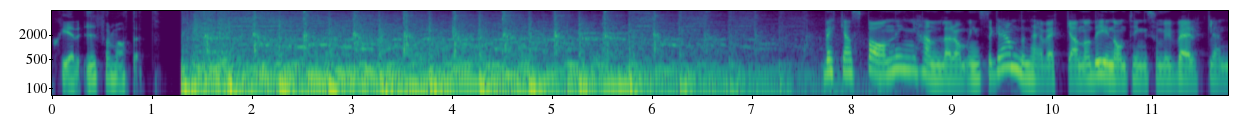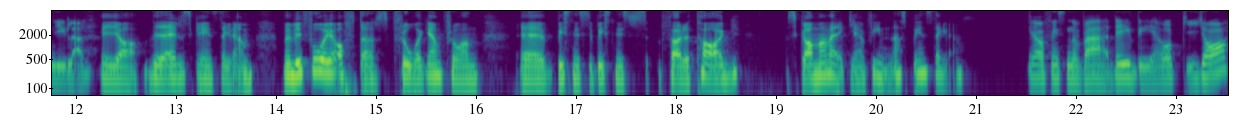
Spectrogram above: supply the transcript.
sker i formatet. Veckans spaning handlar om Instagram den här veckan och det är någonting som vi verkligen gillar. Ja, vi älskar Instagram. Men vi får ju ofta frågan från eh, business to business-företag Ska man verkligen finnas på Instagram? Ja, finns det något värde i det? Och ja,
